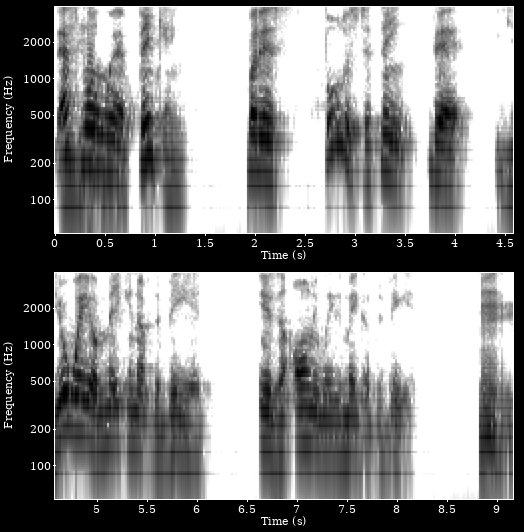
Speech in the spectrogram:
That's Mhm. one way of thinking, but it's foolish to think that your way of making up the bed is the only way to make up the bed. Hmm.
